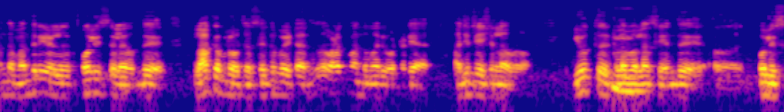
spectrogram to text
அந்த மந்திரிகள் போலீஸ்ல வந்து லாக்அப்ல ஒருத்தர் செத்து போயிட்டாருங்கிறது வழக்கமா அந்த மாரி உடனடியா அஜிடேஷன்லாம் வரும். Youth club. எல்லாம் சேர்ந்து போலீஸ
